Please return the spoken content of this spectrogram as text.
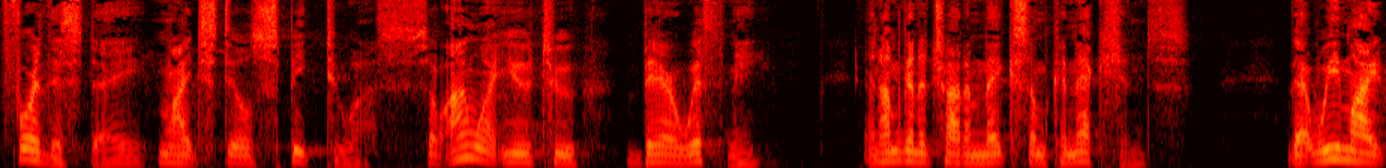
for this day might still speak to us. So I want you to bear with me, and I'm going to try to make some connections that we might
